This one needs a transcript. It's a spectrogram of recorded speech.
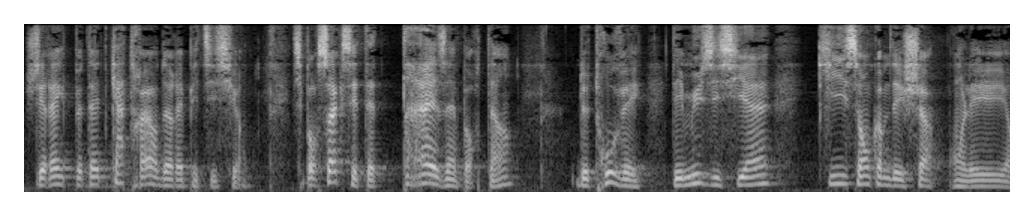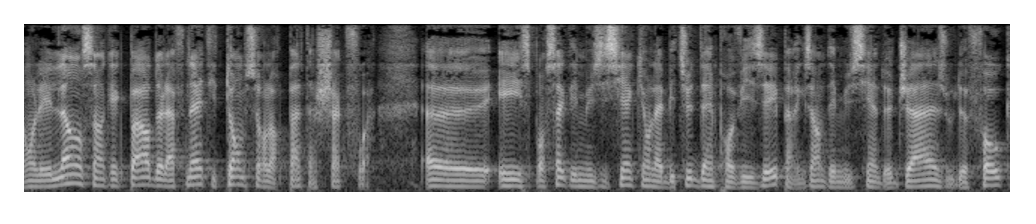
je dirais peut-être quatre heures de répétition. C'est pour ça que c'était très important de trouver des musiciens qui sont comme des chats. On les, on les lance en quelque part de la fenêtre, ils tombent sur leurs pattes à chaque fois. Euh, et c'est pour ça que des musiciens qui ont l'habitude d'improviser, par exemple des musiciens de jazz ou de folk,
